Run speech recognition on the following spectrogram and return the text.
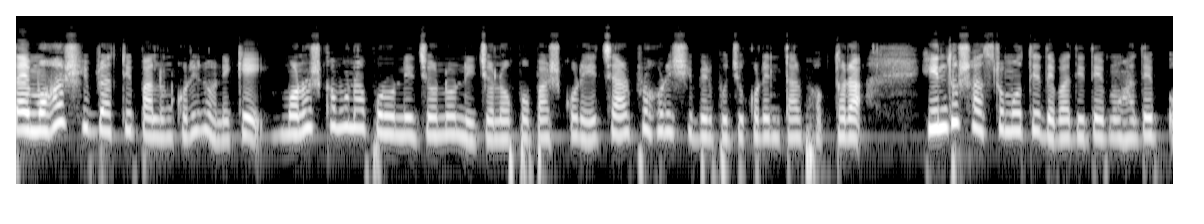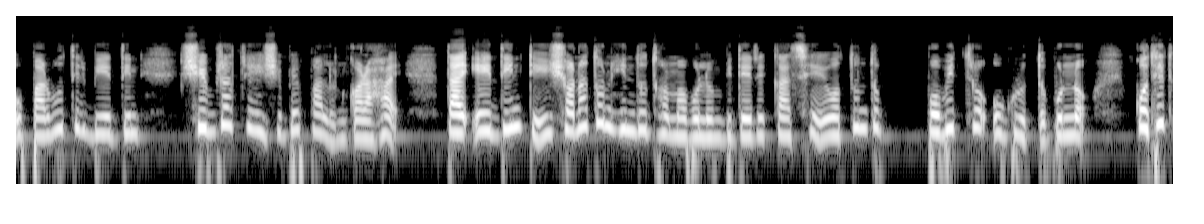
তাই মহাশিবরাত্রি পালন করেন অনেকেই। মনস্কামনা পূরণের জন্য নির্জল উপবাস করে চার প্রহরে শিবের পুজো করেন তার ভক্তরা। হিন্দু শাস্ত্রমতে দেবাদিদেব মহাদেব ও পার্বতীর বিয়ের দিন শিবরাত্রি হিসেবে পালন করা হয়। তাই এই দিনটি সনাতন হিন্দু ধর্মাবলম্বীদের কাছে অত্যন্ত পবিত্র ও গুরুত্বপূর্ণ। কথিত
